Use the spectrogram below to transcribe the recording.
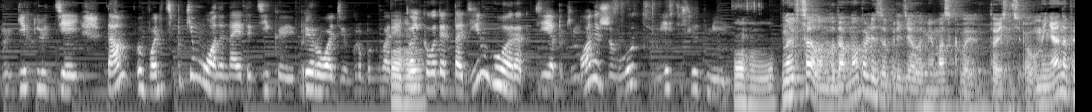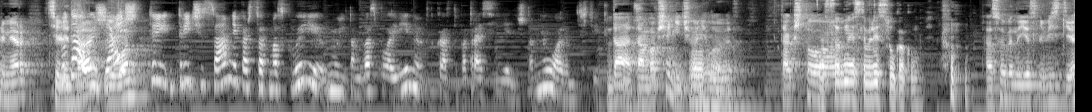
других людей, там вводятся покемоны на этой дикой природе, грубо говоря. И Ага. Только вот этот один город, где покемоны живут вместе с людьми. Угу. Ну и в целом, вы давно были за пределами Москвы? То есть у меня, например, Теле2, ну да, и уезжаешь он... три, три часа, мне кажется, от Москвы, ну или там два с половиной, вот как раз ты по трассе едешь, там не ловят действительно. Да, там вообще ничего не Мгм. Так что... Особенно если в лесу каком-нибудь. Особенно если везде.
